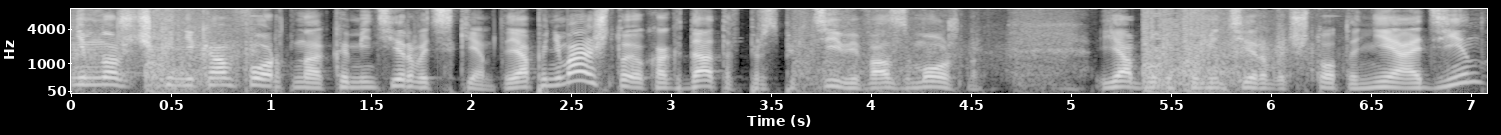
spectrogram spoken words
немножечко некомфортно комментировать с кем-то. Я понимаю, что когда-то в перспективе, возможно, я буду комментировать что-то не один,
